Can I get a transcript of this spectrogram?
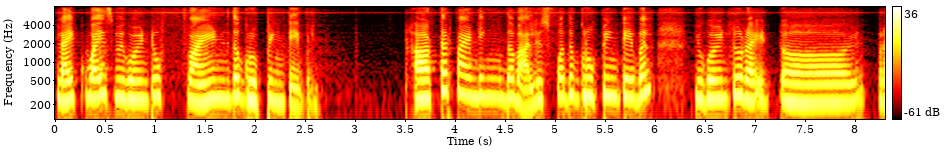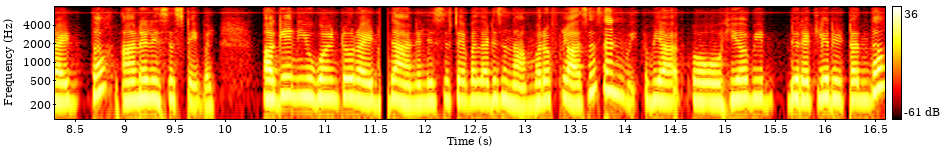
Likewise we're going to find the grouping table after finding the values for the grouping table you're going to write uh, write the analysis table. Again you're going to write the analysis table that is a number of classes and we, we are oh, here we directly return the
